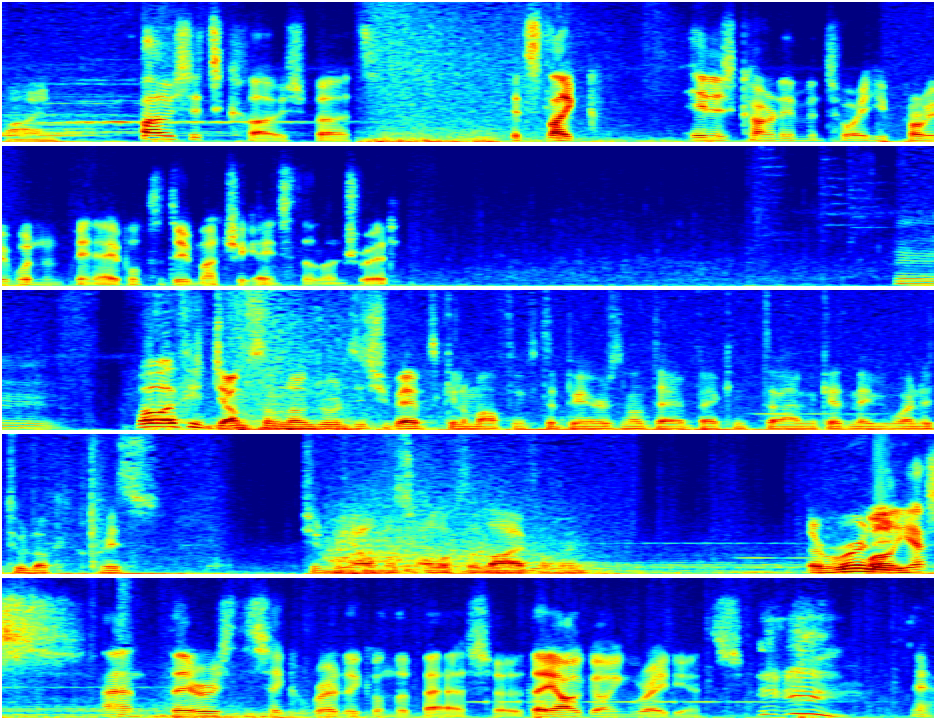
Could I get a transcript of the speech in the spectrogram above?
fine. Close, it's close, but it's like in his current inventory, he probably wouldn't have been able to do much against the Lone Druid. Hmm. Well, if he jumps on Lone Druid, he should be able to kill him off if the bear is not there back in time and get maybe one or two lucky crits. Should be almost all of the life of him. They're really Well, yes, and there is the Sacred Relic on the bear, so they are going Radiance. yeah.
